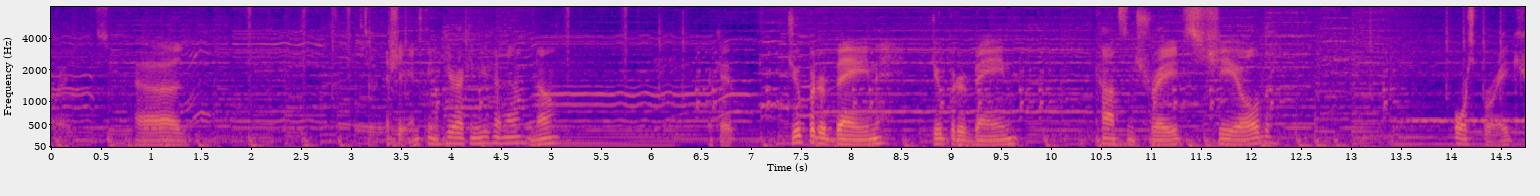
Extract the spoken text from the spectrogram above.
Alright. Uh, is there actually anything here I can use right now? No? Okay. Jupiter Bane. Jupiter Bane. Concentrates. Shield. Force Break.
